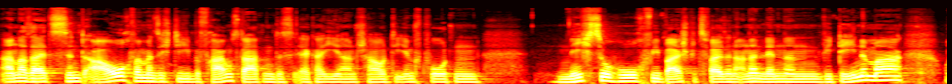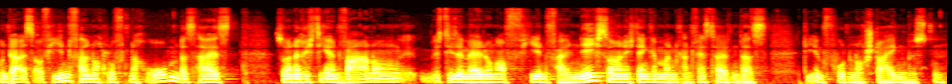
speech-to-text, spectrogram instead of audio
Andererseits sind auch, wenn man sich die Befragungsdaten des RKI anschaut, die Impfquoten nicht so hoch wie beispielsweise in anderen Ländern wie Dänemark. Und da ist auf jeden Fall noch Luft nach oben. Das heißt, so eine richtige Entwarnung ist diese Meldung auf jeden Fall nicht, sondern ich denke, man kann festhalten, dass die Impfquoten noch steigen müssten.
